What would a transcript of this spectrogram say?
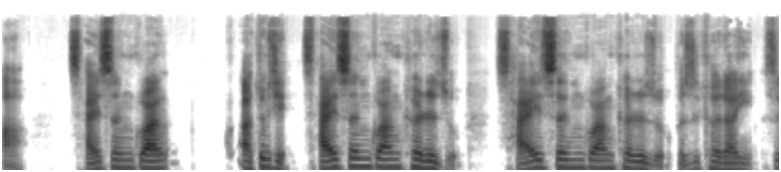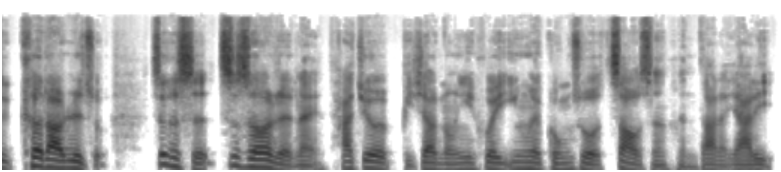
啊，财生官啊，对不起，财生官克日主，财生官克日主，不是克到印，是克到日主。这个时，这时候人呢，他就比较容易会因为工作造成很大的压力，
